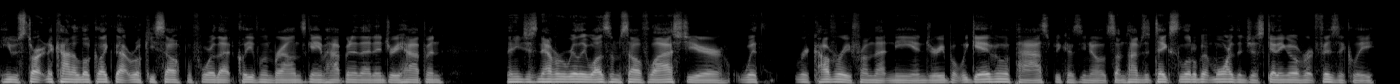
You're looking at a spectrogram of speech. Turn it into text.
he was starting to kind of look like that rookie self before that Cleveland Browns game happened and that injury happened. Then he just never really was himself last year with recovery from that knee injury. But we gave him a pass because you know sometimes it takes a little bit more than just getting over it physically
